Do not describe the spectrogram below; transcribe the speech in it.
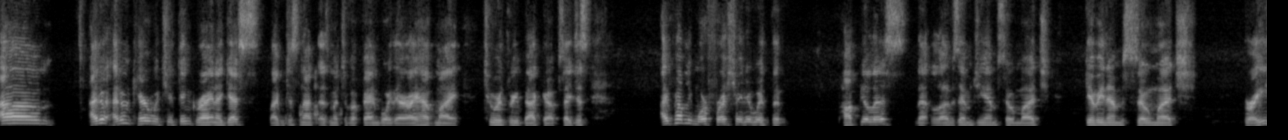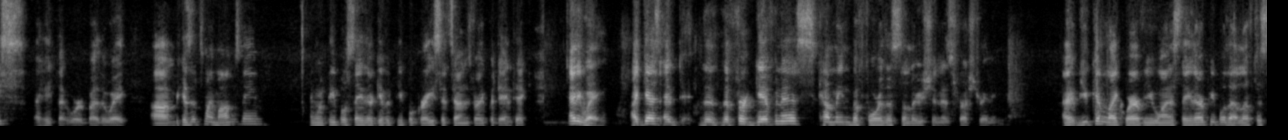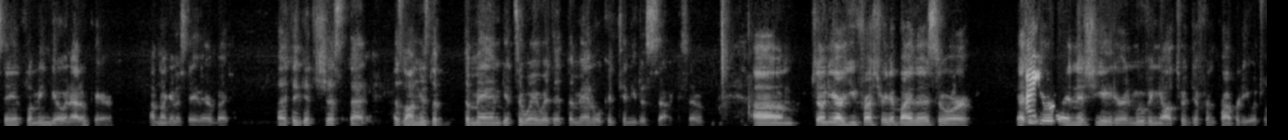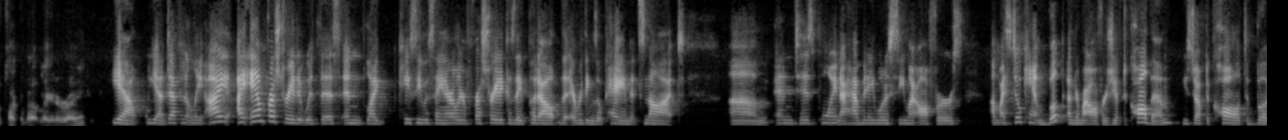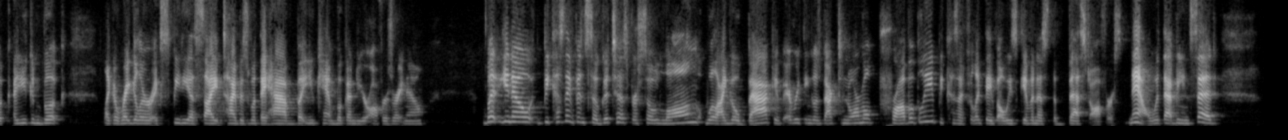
Um, I don't I don't care what you think, Ryan. I guess I'm just not as much of a fanboy there. I have my two or three backups. I just I'm probably more frustrated with the populace that loves MGM so much, giving them so much grace. I hate that word by the way. Um, because it's my mom's name. And when people say they're giving people grace, it sounds very pedantic. Anyway, I guess uh, the the forgiveness coming before the solution is frustrating. I, you can like wherever you want to stay. There are people that love to stay at Flamingo, and I don't care. I'm not going to stay there, but I think it's just that as long as the the man gets away with it, the man will continue to suck. So, um, Sonia, are you frustrated by this, or I think I, you were the initiator in moving y'all to a different property, which we'll talk about later, right? Yeah, yeah, definitely. I I am frustrated with this, and like Casey was saying earlier, frustrated because they put out that everything's okay and it's not. Um, and to his point, I have been able to see my offers. Um, I still can't book under my offers. You have to call them. You still have to call to book. Uh, you can book like a regular Expedia site type is what they have, but you can't book under your offers right now. But you know, because they've been so good to us for so long, will I go back if everything goes back to normal? Probably because I feel like they've always given us the best offers. Now, with that being said,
